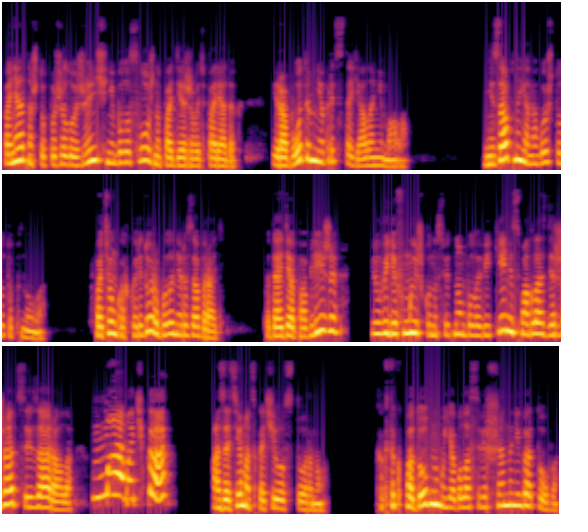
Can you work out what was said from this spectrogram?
Понятно, что пожилой женщине было сложно поддерживать порядок, и работы мне предстояло немало. Внезапно я ногой что-то пнула. В потемках коридора было не разобрать. Подойдя поближе и увидев мышку на светном половике, не смогла сдержаться и заорала. «Мамочка!» а затем отскочила в сторону. Как-то к подобному я была совершенно не готова.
